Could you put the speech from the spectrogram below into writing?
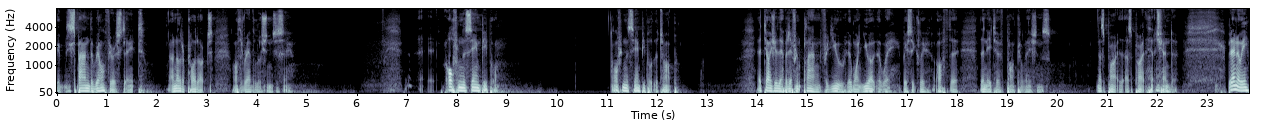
expand the welfare state? Another product of the revolutions, you see. All from the same people. All from the same people at the top. It tells you they have a different plan for you. They want you out of the way, basically, of the, the native populations. That's part, that's part of the agenda. But anyway,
